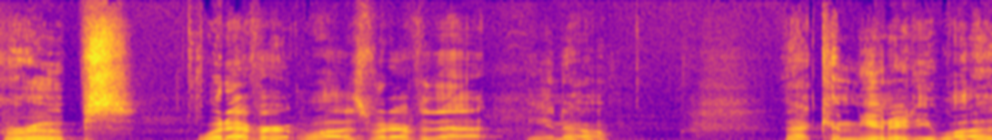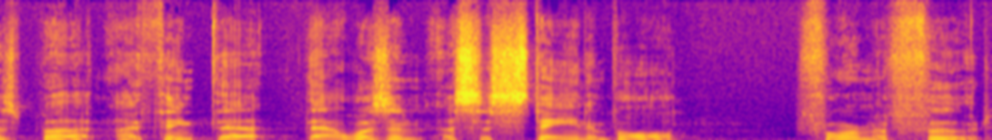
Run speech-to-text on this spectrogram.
groups, whatever it was, whatever that you know that community was. But I think that that wasn't a sustainable form of food.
